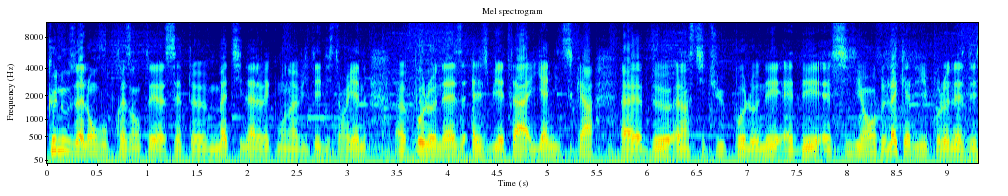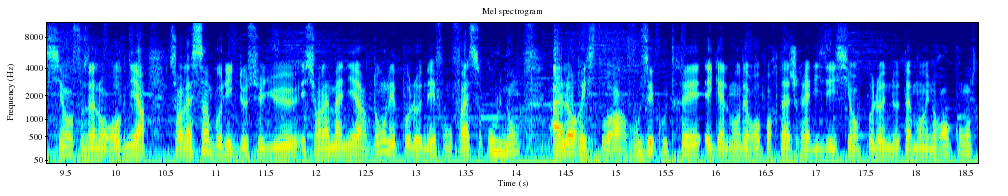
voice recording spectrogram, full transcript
que nous allons vous présenter cette matinale avec mon invité, l'historienne euh, polonaise Elżbieta Janicka euh, de l'Institut polonais des sciences, de l'Académie polonaise des sciences. Nous allons revenir sur la symbolique de ce lieu et sur la manière dont les Polonais font face ou non à leur histoire. Également des reportages réalisés ici en Pologne, notamment une rencontre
